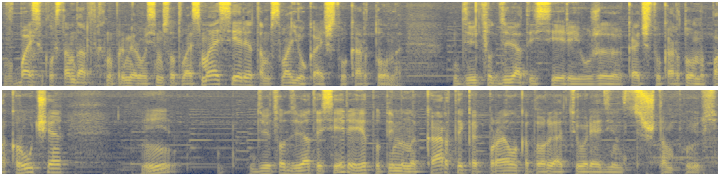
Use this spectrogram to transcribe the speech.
в байсиклах стандартах, например, 808 серия, там свое качество картона. В 909 серии уже качество картона покруче, и 909 серии это вот именно карты, как правило, которые от теории 11 штампуются.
